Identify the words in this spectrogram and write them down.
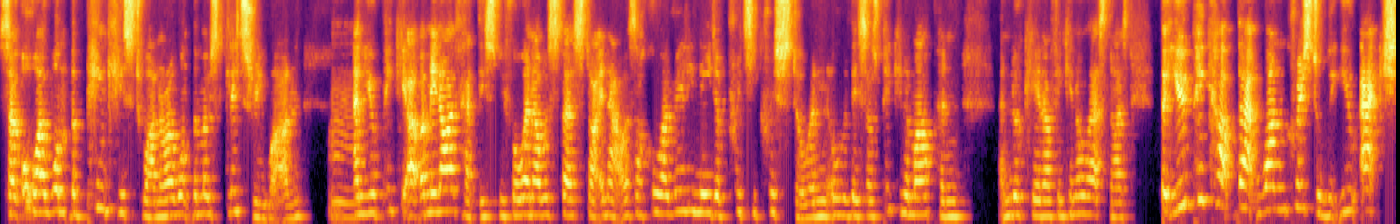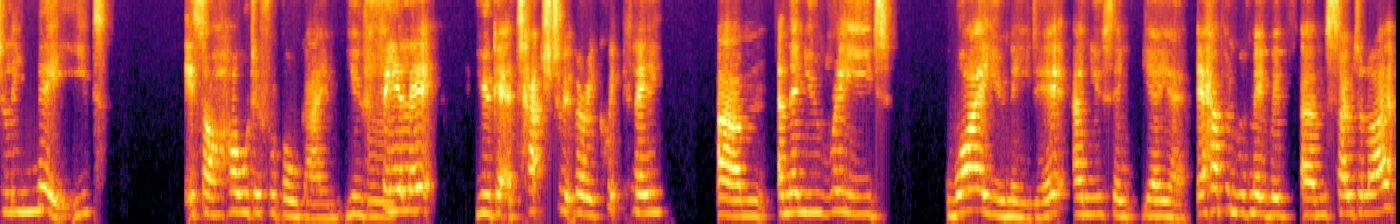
So, oh, I want the pinkest one or I want the most glittery one. Mm. And you pick it up. I mean, I've had this before when I was first starting out. I was like, oh, I really need a pretty crystal and all of this. I was picking them up and and looking, I'm thinking, oh, that's nice. But you pick up that one crystal that you actually need, it's a whole different ball game. You mm. feel it, you get attached to it very quickly. Um, and then you read why you need it and you think yeah yeah it happened with me with um sodalite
